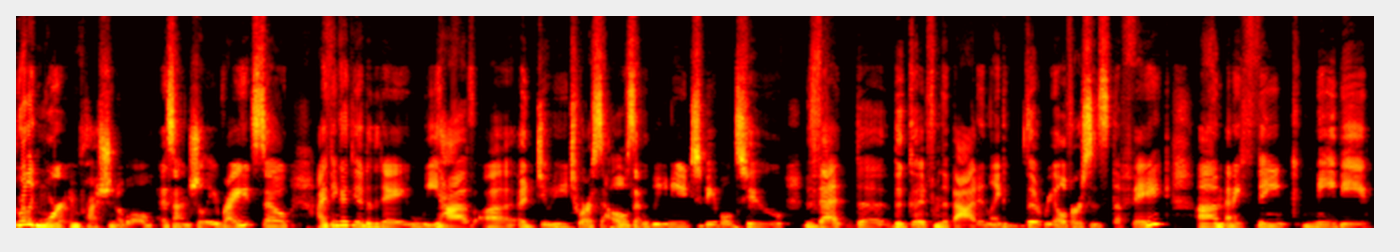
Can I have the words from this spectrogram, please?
who are like more impressionable essentially right so i think at the end of the day we have a, a duty to ourselves that we need to be able to vet the the good from the bad and like the real versus the fake um and i think maybe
